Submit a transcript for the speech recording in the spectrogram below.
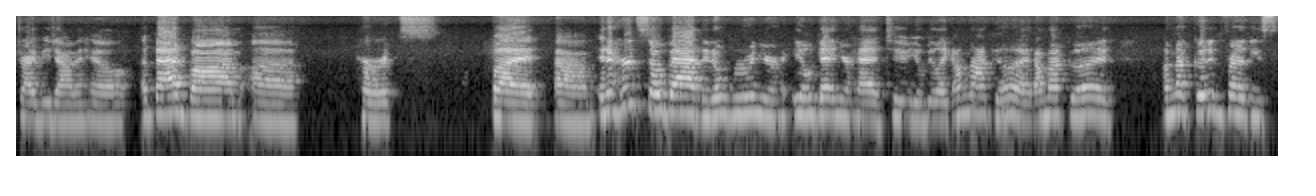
drive you down a hill. A bad bomb uh, hurts, but um, and it hurts so bad, and it'll ruin your. It'll get in your head too. You'll be like, I'm not good. I'm not good. I'm not good in front of these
